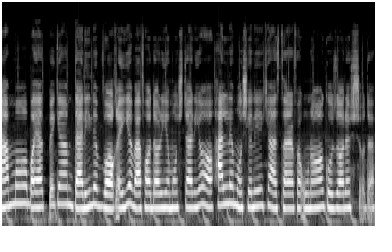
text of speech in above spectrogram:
اما باید بگم دلیل واقعی وفاداری مشتریا حل مشکلی که از طرف اونا گزارش شده.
